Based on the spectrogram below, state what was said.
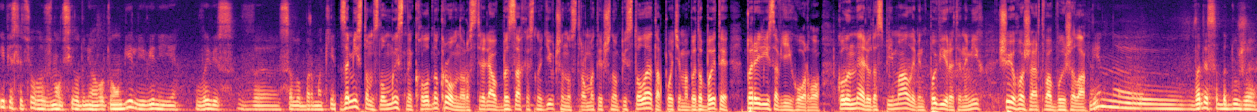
І після цього знов сіла до нього в автомобіль, і він її вивіз в село Бармаки. За містом зловмисник холоднокровно розстріляв беззахисну дівчину з травматичного пістолета. Потім, аби добити, перерізав їй горло. Коли нелюда спіймали, він повірити не міг, що його жертва вижила. Він е, веде себе дуже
